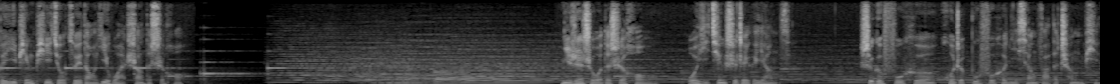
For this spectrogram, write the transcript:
被一瓶啤酒醉倒一晚上的时候。你认识我的时候，我已经是这个样子，是个符合或者不符合你想法的成品。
